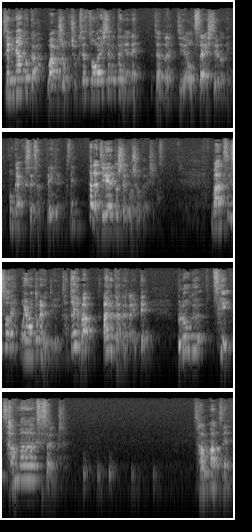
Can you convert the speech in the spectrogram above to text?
セミナーとかワークショップ直接お会いした方にはね、ちゃんとね、事例をお伝えしているので、今回伏せさせていただきますね。ただ事例としてご紹介します。まあ、アクセスをね、追い求めるというと、例えば、ある方がいて、ブログ月3万アクセスありました。3万ですね。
